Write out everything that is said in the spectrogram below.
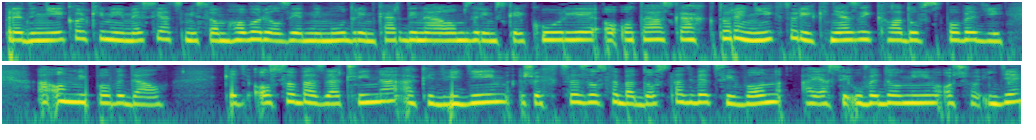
Pred niekoľkými mesiacmi som hovoril s jedným múdrym kardinálom z rímskej kúrie o otázkach, ktoré niektorí kňazi kladú v spovedi a on mi povedal, keď osoba začína a keď vidím, že chce zo seba dostať veci von a ja si uvedomím, o čo ide,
